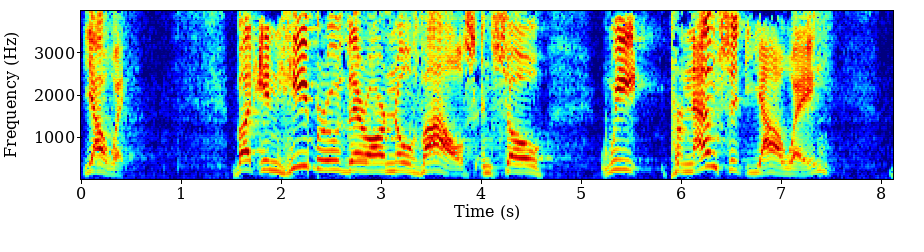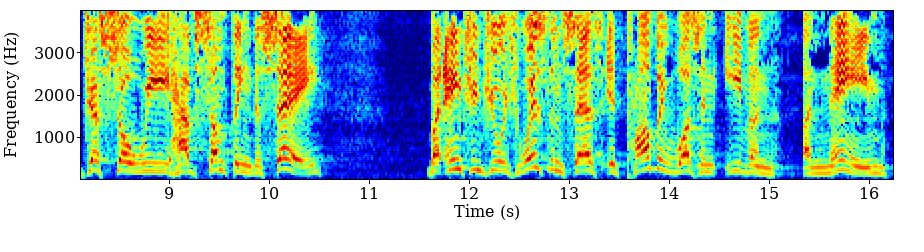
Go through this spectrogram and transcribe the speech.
Yahweh. But in Hebrew, there are no vowels. And so we pronounce it Yahweh just so we have something to say. But ancient Jewish wisdom says it probably wasn't even a name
